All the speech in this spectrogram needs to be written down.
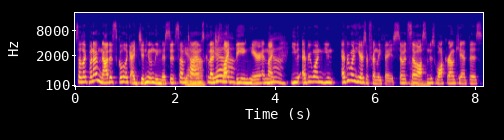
So like when I'm not at school, like I genuinely miss it sometimes because I just Yeah. like being here and like Yeah. you everyone you everyone here is a friendly face. So it's so Mhm. awesome just walk around campus,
